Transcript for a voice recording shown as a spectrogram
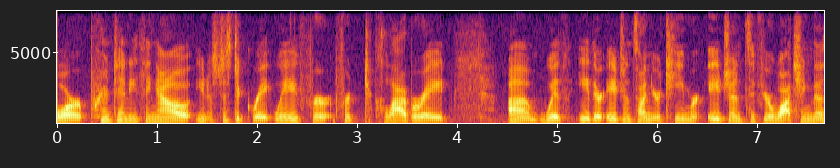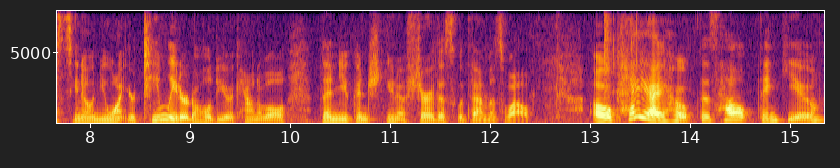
or print anything out. You know, it's just a great way for, for to collaborate um, with either agents on your team or agents if you're watching this, you know, and you want your team leader to hold you accountable, then you can, you know, share this with them as well. Okay, I hope this helped. Thank you.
